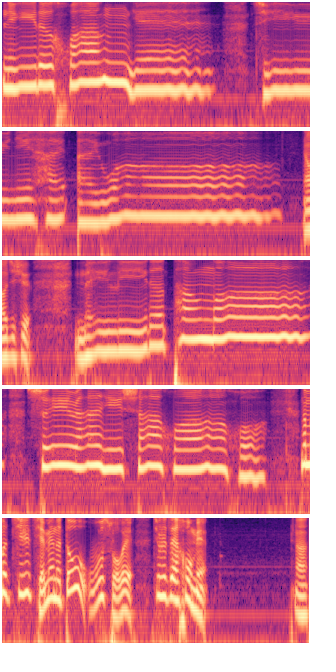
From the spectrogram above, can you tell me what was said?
你的谎言，基于你还爱我。然后继续，美丽的泡沫虽然已沙化火。那么其实前面的都无所谓，就是在后面啊，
